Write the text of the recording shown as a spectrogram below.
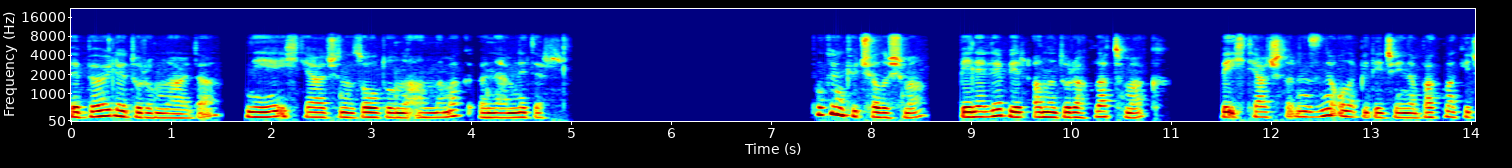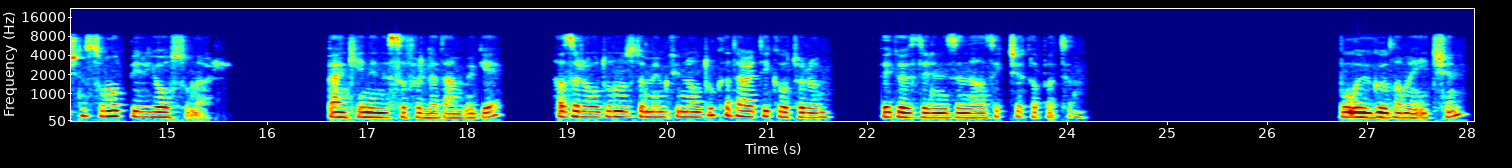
Ve böyle durumlarda neye ihtiyacınız olduğunu anlamak önemlidir. Bugünkü çalışma belirli bir anı duraklatmak ve ihtiyaçlarınız ne olabileceğine bakmak için somut bir yol sunar. Ben kendini sıfırladan Müge, hazır olduğunuzda mümkün olduğu kadar dik oturun ve gözlerinizi nazikçe kapatın. Bu uygulama için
